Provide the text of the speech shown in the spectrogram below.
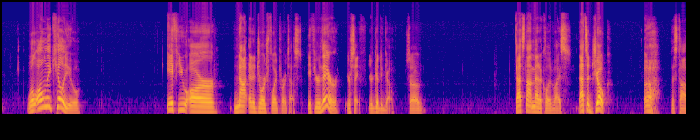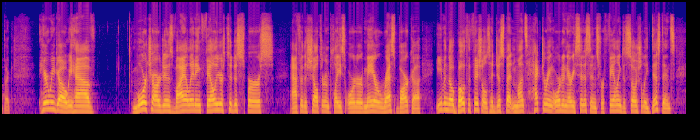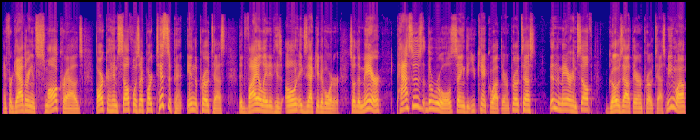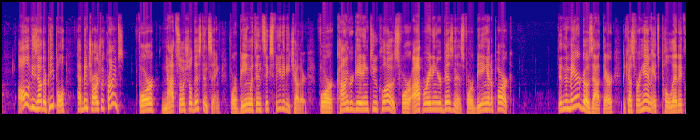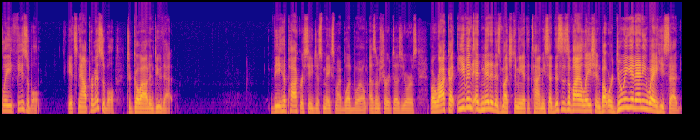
will only kill you if you are not at a George Floyd protest. If you're there, you're safe. You're good to go. So that's not medical advice. That's a joke. Ugh, this topic here we go. We have more charges violating failures to disperse after the shelter in place order Mayor Ras Baraka, even though both officials had just spent months hectoring ordinary citizens for failing to socially distance and for gathering in small crowds. Baraka himself was a participant in the protest that violated his own executive order. So the mayor passes the rules saying that you can't go out there and protest. Then the mayor himself goes out there and protests. Meanwhile, all of these other people have been charged with crimes for not social distancing, for being within six feet of each other, for congregating too close, for operating your business, for being at a park. Then the mayor goes out there because for him it's politically feasible. It's now permissible to go out and do that. The hypocrisy just makes my blood boil, as I'm sure it does yours. Baraka even admitted as much to me at the time. He said, This is a violation, but we're doing it anyway, he said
